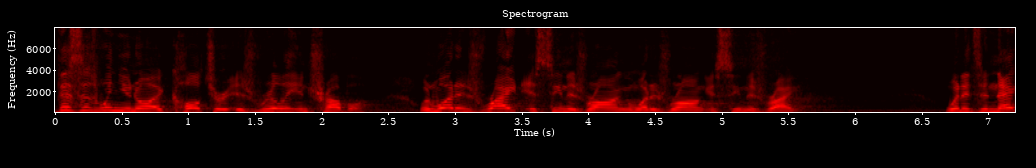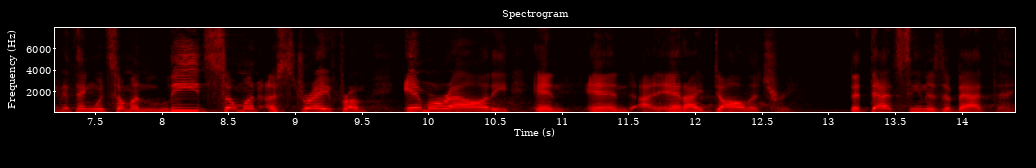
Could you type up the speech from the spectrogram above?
This is when you know a culture is really in trouble when what is right is seen as wrong and what is wrong is seen as right. when it's a negative thing, when someone leads someone astray from immorality and, and, uh, and idolatry, that that's seen as a bad thing.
